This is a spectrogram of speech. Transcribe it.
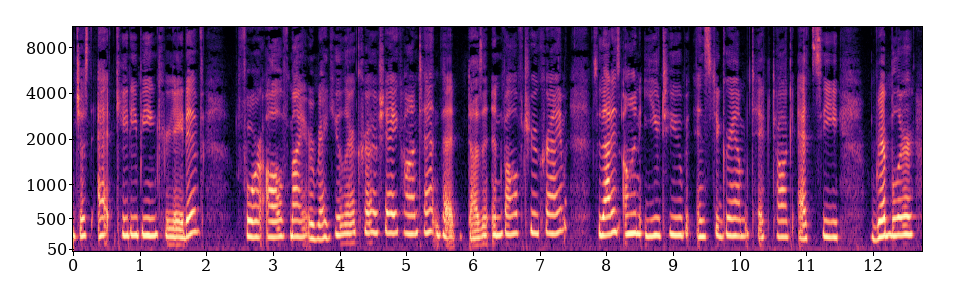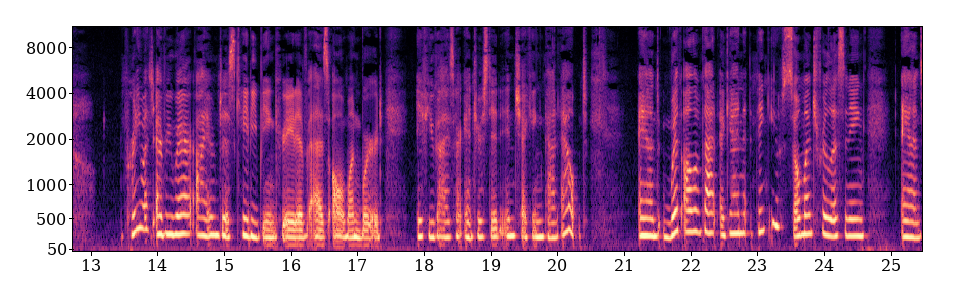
just at Katie Being Creative for all of my regular crochet content that doesn't involve true crime. So that is on YouTube, Instagram, TikTok, Etsy, Ribblr, pretty much everywhere. I am just Katie Being Creative as all one word if you guys are interested in checking that out. And with all of that, again, thank you so much for listening, and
